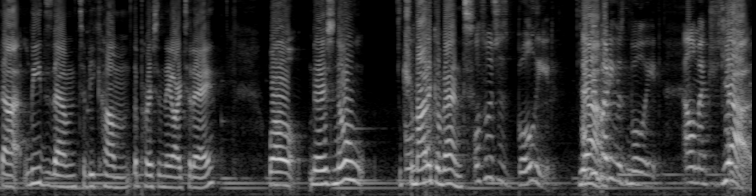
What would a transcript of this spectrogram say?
that leads them to become the person they are today. Well, there's no traumatic event. also it's just bullied. Yeah. Everybody was bullied. Elementary school. Yeah,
